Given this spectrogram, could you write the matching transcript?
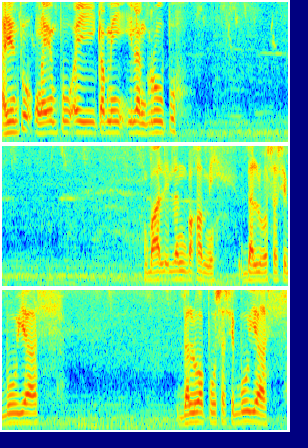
Ayun po, ngayon po ay kami ilang grupo. Bali ilan ba kami? Dalawa sa sibuyas. Dalawa po sa sibuyas.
